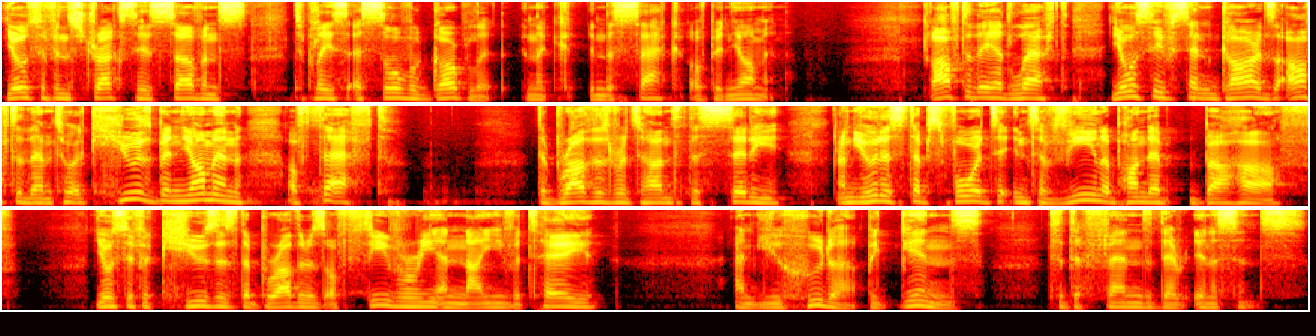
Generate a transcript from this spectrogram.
Joseph instructs his servants to place a silver goblet in the, in the sack of Benjamin. After they had left, Joseph sent guards after them to accuse Benjamin of theft. The brothers return to the city, and Yehuda steps forward to intervene upon their behalf. Joseph accuses the brothers of thievery and naivete, and Yehuda begins to defend their innocence.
